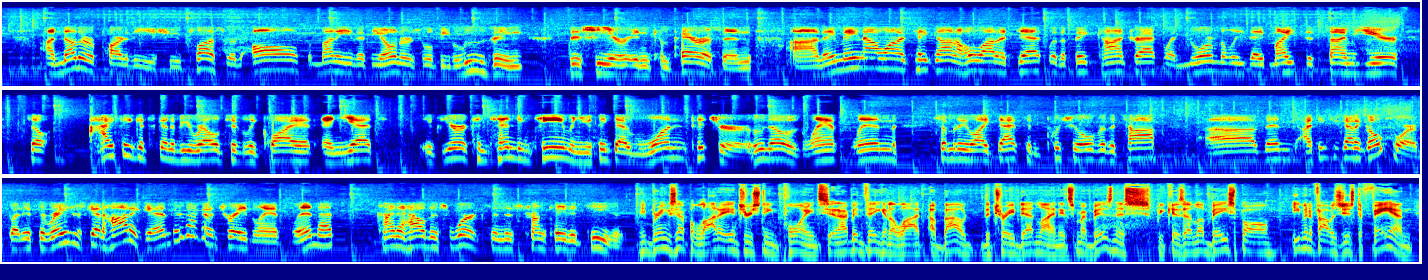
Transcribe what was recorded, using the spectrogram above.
another part of the issue. Plus, with all the money that the owners will be losing this year in comparison, uh, they may not want to take on a whole lot of debt with a big contract when normally they might this time of year. So I think it's going to be relatively quiet, and yet if you're a contending team and you think that one pitcher, who knows, Lance Lynn, somebody like that can push you over the top, uh, then I think you got to go for it. But if the Rangers get hot again, they're not going to trade Lance Lynn. That's kind of how this works in this truncated season. He brings up a lot of interesting points, and I've been thinking a lot about the trade deadline. It's my business because I love baseball, even if I was just a fan,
